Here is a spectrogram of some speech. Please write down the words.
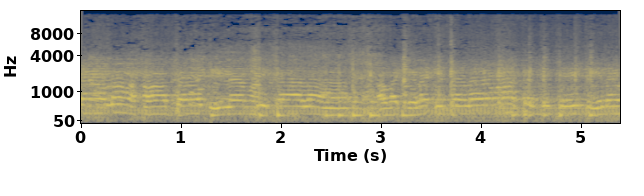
கிளம்பிட்டாளா ஆத்தா கிளம்பிட்டாளா அவ கிழக்கு தலை மாசத்துக்கு கிளம்பி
